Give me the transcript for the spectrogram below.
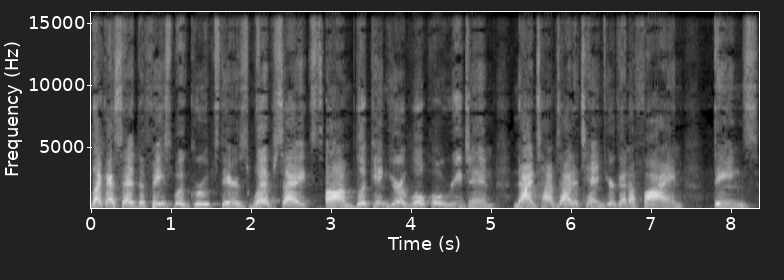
like I said, the Facebook groups, there's websites. Um, look in your local region. Nine times out of 10, you're going to find things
